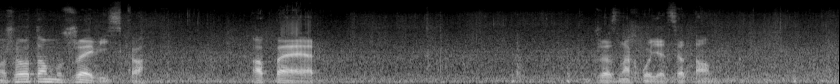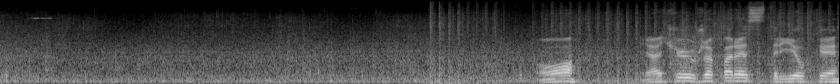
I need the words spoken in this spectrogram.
Може там вже війська. АПР. Вже знаходяться там. О, я чую вже перестрілки.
